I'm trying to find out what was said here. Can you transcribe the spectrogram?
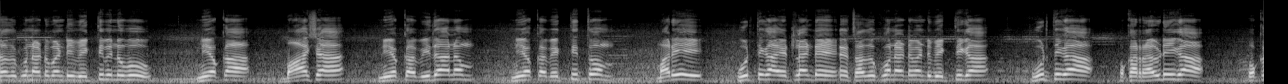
చదువుకున్నటువంటి వ్యక్తివి నువ్వు. నీ యొక్క భాష నీ యొక్క విధానం నీ యొక్క వ్యక్తిత్వం మరి పూర్తిగా ఎట్లా అంటే చదువుకున్నటువంటి వ్యక్తిగా పూర్తిగా ఒక రౌడీగా ఒక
